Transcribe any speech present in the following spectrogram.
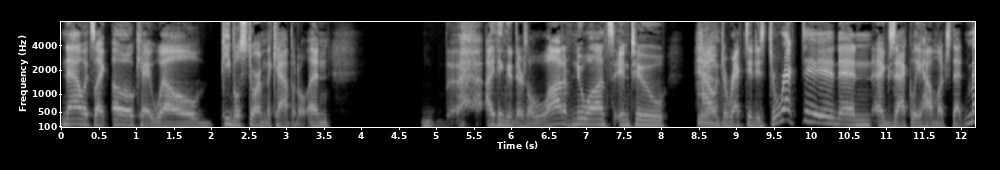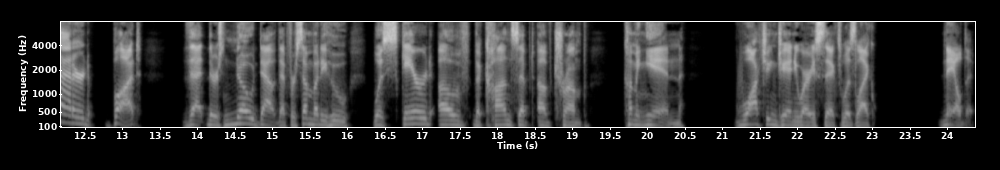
now it's like oh okay well people storm the capitol and i think that there's a lot of nuance into how Yeah. directed is directed and exactly how much that mattered but that there's no doubt that for somebody who was scared of the concept of trump coming in watching january 6th was like nailed it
